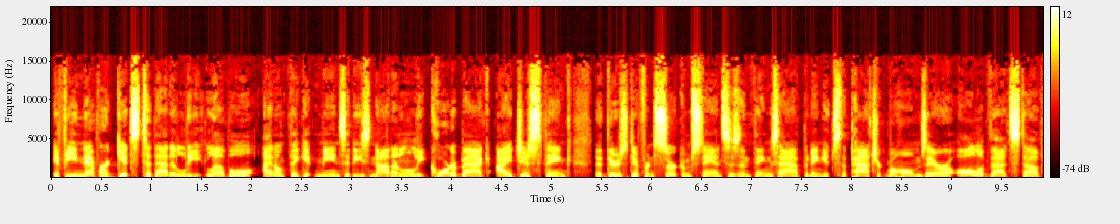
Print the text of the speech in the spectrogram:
If he never gets to that elite level, I don't think it means that he's not an elite quarterback. I just think that there's different circumstances and things happening. It's the Patrick Mahomes era, all of that stuff.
